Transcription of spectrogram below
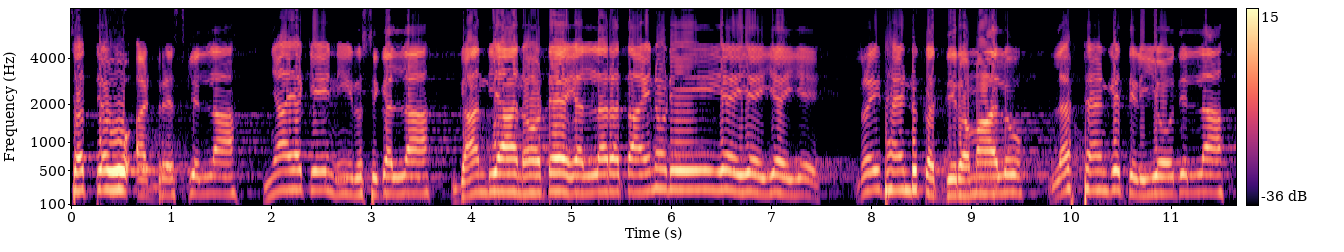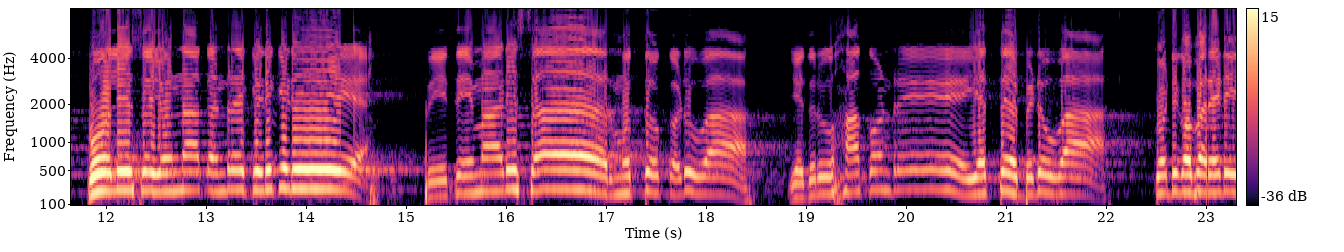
ಸತ್ಯವು ಅಡ್ರೆಸ್ಗಿಲ್ಲ ನ್ಯಾಯಕ್ಕೆ ನೀರು ಸಿಗಲ್ಲ. ಗಾಂಧಿಯ ನೋಟೆ ಎಲ್ಲರ ತಾಯಿ ನೋಡಿ ಏ ಏ ಏ ಏ. ರೈಟ್ ಹ್ಯಾಂಡ್ ಕದ್ದಿರೋ ಮಾಲು ಲೆಫ್ಟ್ ಹ್ಯಾಂಡ್ಗೆ ತಿಳಿಯೋದಿಲ್ಲ. ಪೊಲೀಸ್ ಯೋನ್ನ ಕಂಡ್ರೆ ಕಿಡಿಕಿಡಿ. ಪ್ರೀತಿ ಮಾಡಿ ಸರ್, ಮುತ್ತು ಕೊಡುವ. ಎದುರು ಹಾಕೊಂಡ್ರೆ ಎತ್ತೆ ಬಿಡುವ. ಕೋಟಿಗೊಬ್ಬ ರೆಡಿ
